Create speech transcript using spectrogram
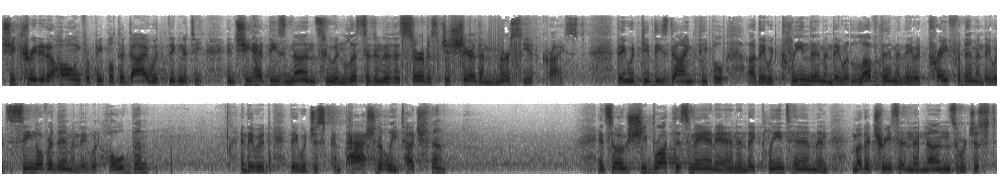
she created a home for people to die with dignity. And she had these nuns who enlisted into this service just share the mercy of Christ. They would give these dying people, uh, they would clean them and they would love them and they would pray for them and they would sing over them and they would hold them. And they would, they would just compassionately touch them. And so she brought this man in and they cleaned him, and Mother Teresa and the nuns were just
